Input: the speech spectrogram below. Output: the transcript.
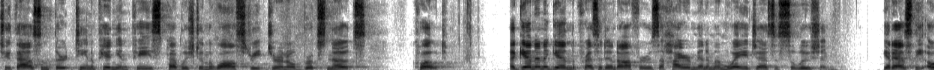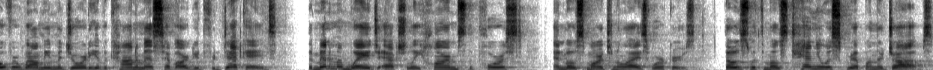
2013 opinion piece published in the Wall Street Journal, Brooks notes Quote, Again and again, the president offers a higher minimum wage as a solution. Yet, as the overwhelming majority of economists have argued for decades, the minimum wage actually harms the poorest and most marginalized workers, those with the most tenuous grip on their jobs.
